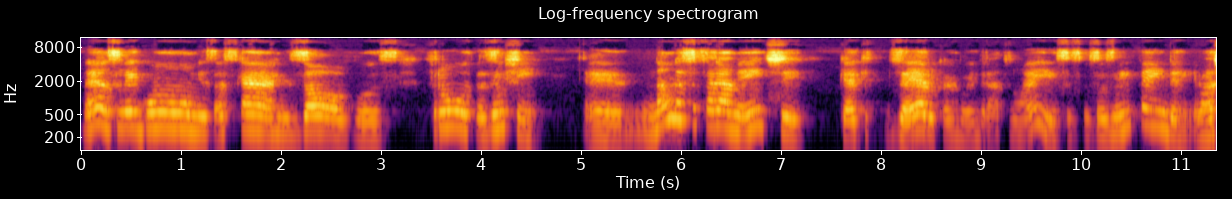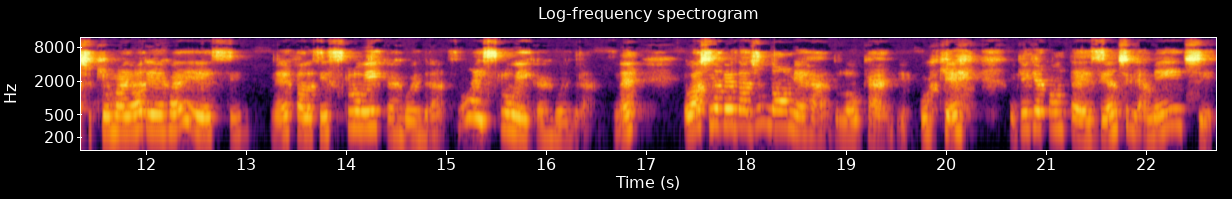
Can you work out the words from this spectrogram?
né? Os legumes, as carnes, ovos, frutas, enfim. É, não necessariamente quer que zero carboidrato, não é isso. As pessoas não entendem. Eu acho que o maior erro é esse. Né? Fala assim, excluir carboidratos. Não é excluir carboidratos, né? Eu acho, na verdade, o nome errado, low carb, porque o que, que acontece? Antigamente,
